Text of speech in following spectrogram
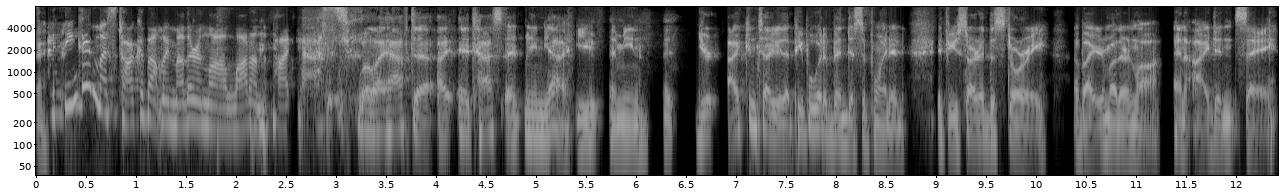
I think I must talk about my mother-in-law a lot on the podcast. well, I have to. I, it has. I mean, yeah. You. I mean, you're. I can tell you that people would have been disappointed if you started the story about your mother-in-law and I didn't say.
